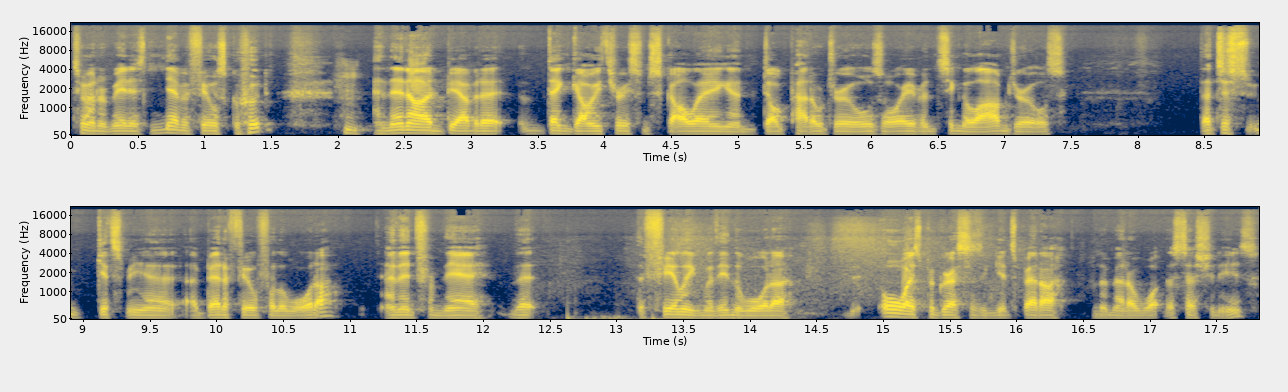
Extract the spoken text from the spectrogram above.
200 meters never feels good. Hmm. And then I'd be able to then going through some sculling and dog paddle drills or even single arm drills that just gets me a, a better feel for the water. And then from there, that the feeling within the water always progresses and gets better no matter what the session is.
